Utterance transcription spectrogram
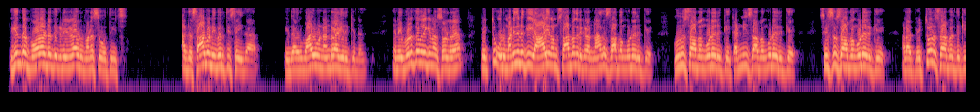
மிகுந்த போராட்டத்துக்கு இடையில அவர் மனசு ஒத்திச்சு. அந்த சாப நிவர்த்தி செய்தார். இன்று அவர் வாழ்வு நன்றாக இருக்கின்றது. என்னை பொறுத்த வரைக்கும் நான் சொல்கிறேன் பெற்று ஒரு மனிதனுக்கு ஆயிரம் சாபங்கள் இருக்கலாம் நாக சாபம் கூட இருக்குது குரு சாபம் கூட இருக்குது கன்னி சாபம் கூட இருக்குது சிசு சாபம் கூட இருக்குது ஆனால் பெற்றோர் சாபத்துக்கு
